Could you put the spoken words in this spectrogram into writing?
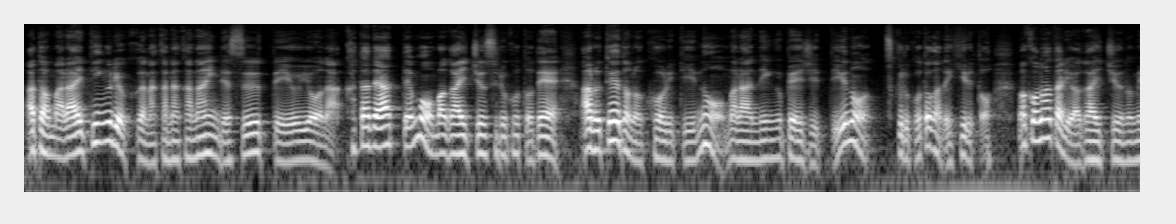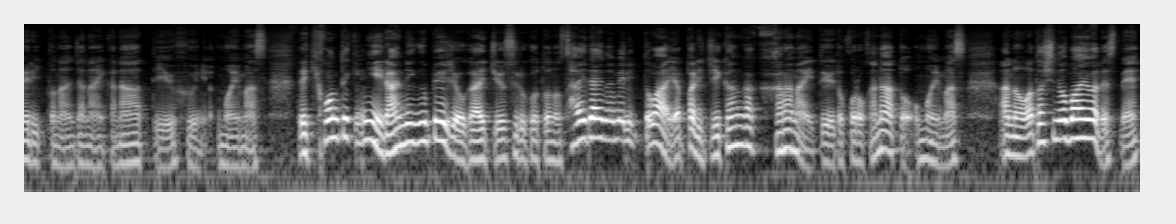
あとはまライティング力がなかなかないんですっていうような方であっても、まあ、外注することである程度のクオリティの、まランディングページっていうのを作ることができると、まあ、この辺りは外注のメリットなんじゃないかなっていうふうに思います。で基本的にランディングページを外注することの最大のメリットはやっぱり時間がかからないというところかなと思います。あの私の場合はですね、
